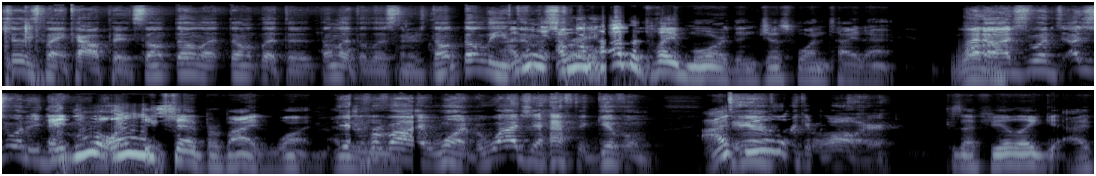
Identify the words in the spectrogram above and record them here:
Chili's playing Kyle Pitts. Don't don't let don't let the don't let the listeners don't don't leave I them mean, I'm astray. allowed to play more than just one tight end, I know. I just want I just wanted to and you one. only said provide one. I yeah mean, provide one, but why'd you have to give them I Darren feel freaking Waller? because I feel like I,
